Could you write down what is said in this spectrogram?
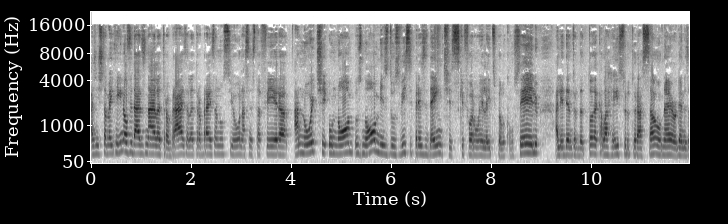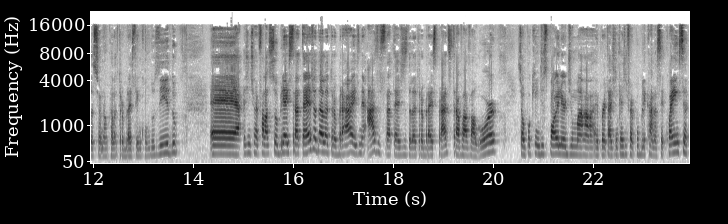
A gente também tem novidades na Eletrobras. A Eletrobras anunciou na sexta-feira à noite nome, os nomes dos vice-presidentes que foram eleitos pelo conselho, ali dentro de toda aquela reestruturação né, organizacional que a Eletrobras tem conduzido. É, a gente vai falar sobre a estratégia da Eletrobras, né, as estratégias da Eletrobras para destravar valor. Isso é um pouquinho de spoiler de uma reportagem que a gente vai publicar na sequência,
